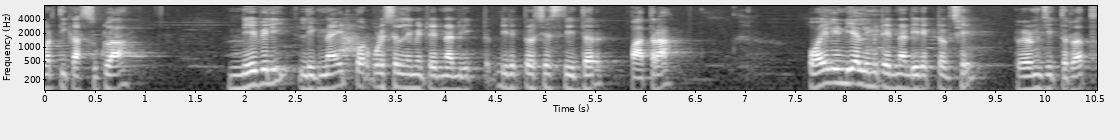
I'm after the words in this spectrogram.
વર્તિકા શુક્લા નેવેલી લિગ્નાઇટ કોર્પોરેશન લિમિટેડના ડિરેક્ટર છે શ્રીધર પાત્રા. ઓઇલ ઇન્ડિયા લિમિટેડના ડિરેક્ટર છે રણજીત રથ.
